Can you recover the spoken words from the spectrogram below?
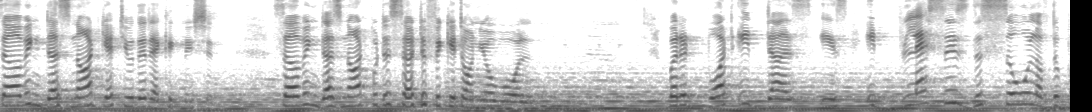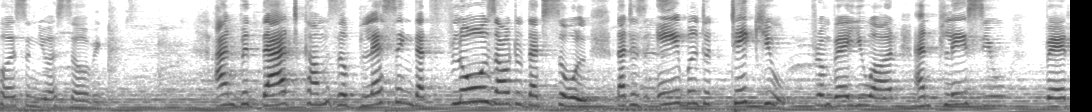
Serving does not get you the recognition. Serving does not put a certificate on your wall. But it, what it does is it blesses the soul of the person you are serving. And with that comes a blessing that flows out of that soul that is able to take you from where you are and place you where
